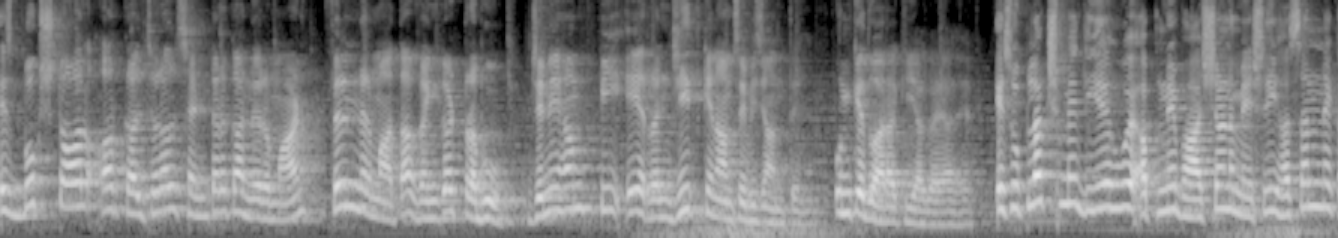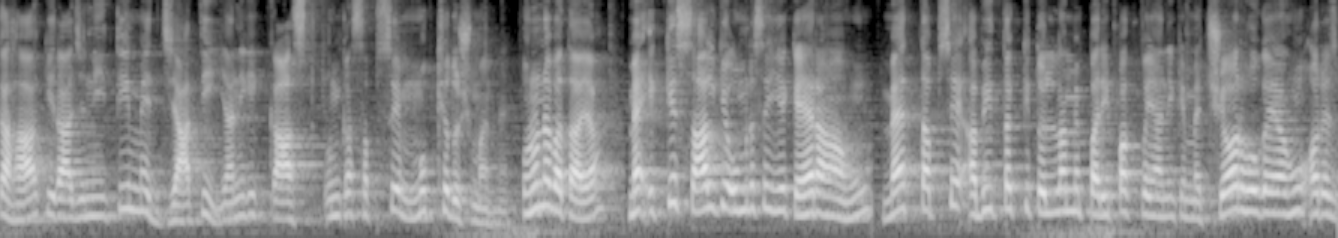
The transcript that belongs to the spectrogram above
इस बुक स्टॉल और कल्चरल सेंटर का निर्माण फ़िल्म निर्माता वेंकट प्रभु, जिन्हें हम पी ए रंजीत के नाम से भी जानते हैं, उनके द्वारा किया गया है। इस उपलक्ष्य में दिए हुए अपने भाषण में श्री हसन ने कहा कि राजनीति में जाति, यानी कि कास्ट, उनका सबसे मुख्य दुश्मन है। उन्होंने बताया, मैं 21 साल की उम्र से ये कह रहा हूँ, मैं तब से अभी तक की तुलना में परिपक्व, यानी कि मैच्योर हो गया हूँ और इस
